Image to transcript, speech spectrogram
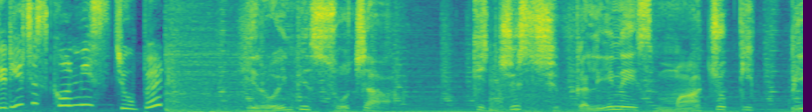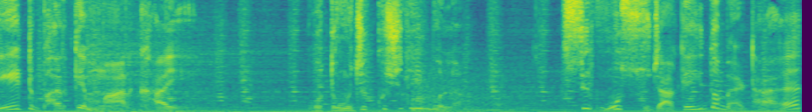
Did you just call me stupid? हीरोइन ने सोचा कि जिस छिपकली ने इस माचो की पेट भर के मार खाई वो तो मुझे कुछ नहीं बोला। सिर्फ़ मुँह सुजा के ही तो बैठा है।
